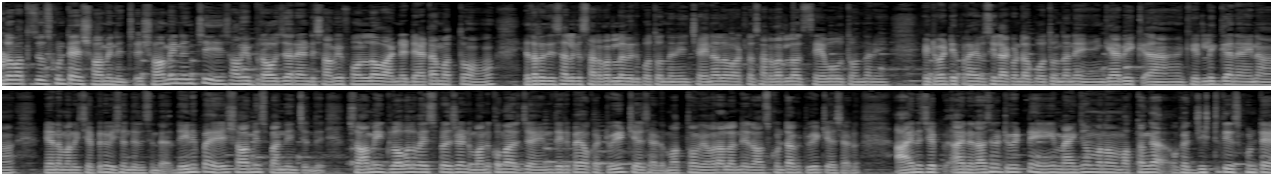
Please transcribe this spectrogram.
మూడో వార్త చూసుకుంటే షామీ నుంచి. షామీ నుంచి షామీ బ్రౌజర్ అండ్ షామీ ఫోన్లో వాడిన డేటా మొత్తం ఇతర దేశాలకు సర్వర్లో వెళ్ళిపోతుందని చైనాలో వాటిలో సర్వర్లో సేవ్ అవుతుందని ఎటువంటి ప్రైవసీ లేకుండా పోతుందని గ్యాబీ ఆ, కిర్లిక్ గానే ఆయన నేను మనకు చెప్పిన విషయం తెలిసిందే. దీనిపై షామీ స్పందించింది. Xiaomi global vice president Manu Kumar Jain దీనిపై ఒక ట్వీట్ చేశాడు. మొత్తం వివరాలన్నీ రాసుకుంటూ ఒక ట్వీట్ చేశాడు. ఆయన చెప్పి ఆయన రాసిన ట్వీట్ని మ్యాక్సిమం మనం మొత్తంగా ఒక జిస్ట్ తీసుకుంటే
